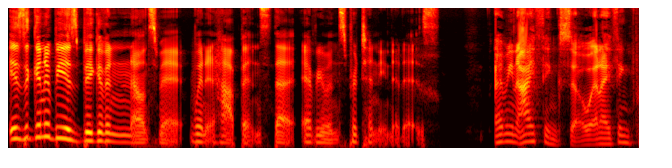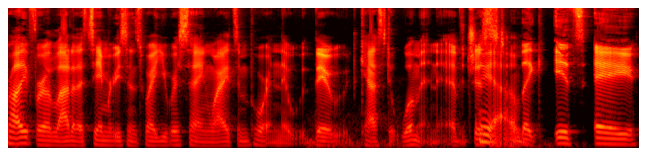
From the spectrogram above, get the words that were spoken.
is it going to be as big of an announcement when it happens that everyone's pretending it is? I mean, I think so, and I think probably for a lot of the same reasons why you were saying why it's important that they would cast a woman. Of just Yeah. like it's a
